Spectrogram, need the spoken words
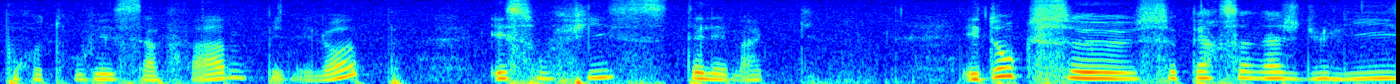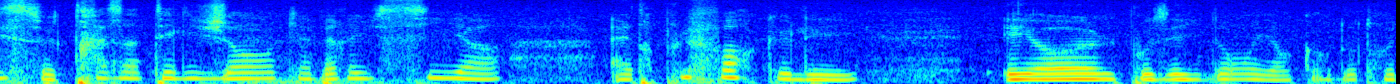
pour retrouver sa femme Pénélope et son fils Télémaque. Et donc ce, personnage d'Ulysse, très intelligent, qui avait réussi à, être plus fort que les Éole, Poséidon et encore d'autres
